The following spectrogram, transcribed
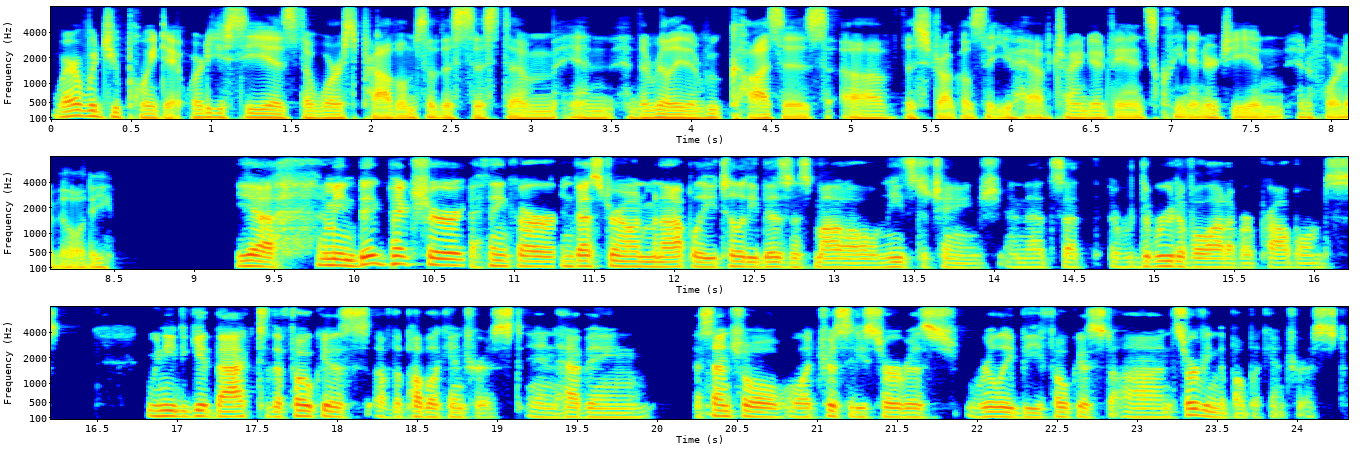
where would you point it? Where do you see as the worst problems of the system and, and the really the root causes of the struggles that you have trying to advance clean energy and, and affordability? Yeah, I mean, big picture, I think our investor owned monopoly utility business model needs to change. And that's at the root of a lot of our problems. We need to get back to the focus of the public interest in having essential electricity service really be focused on serving the public interest.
